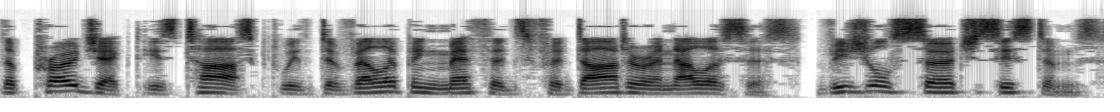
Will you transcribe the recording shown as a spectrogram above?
The project is tasked with developing methods for data analysis, visual search systems,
